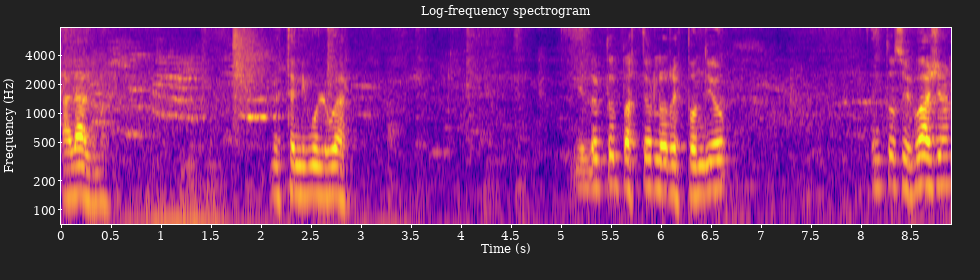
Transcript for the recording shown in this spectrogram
al alma, no está en ningún lugar. Y el doctor Pastor le respondió, entonces vayan,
